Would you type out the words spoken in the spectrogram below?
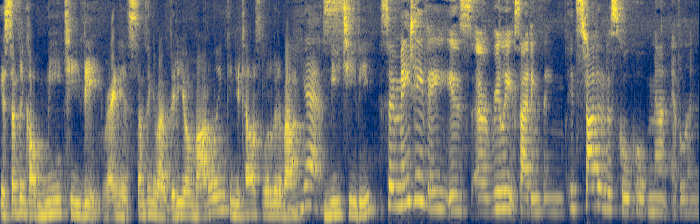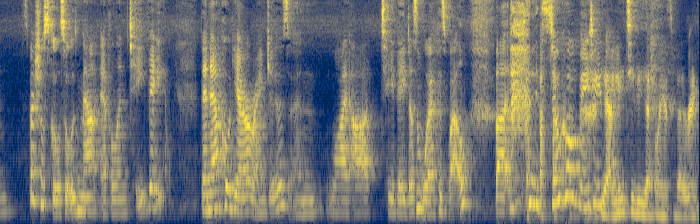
Is something called Me TV, right? It's something about video modeling. Can you tell us a little bit about yes. Me TV? So Me TV is a really exciting thing. It started at a school called Mount Evelyn Special School, so it was Mount Evelyn TV. They're now called Yarra Ranges, and YR TV doesn't work as well, but it's still called Me TV. yeah, Me TV definitely has a better ring.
